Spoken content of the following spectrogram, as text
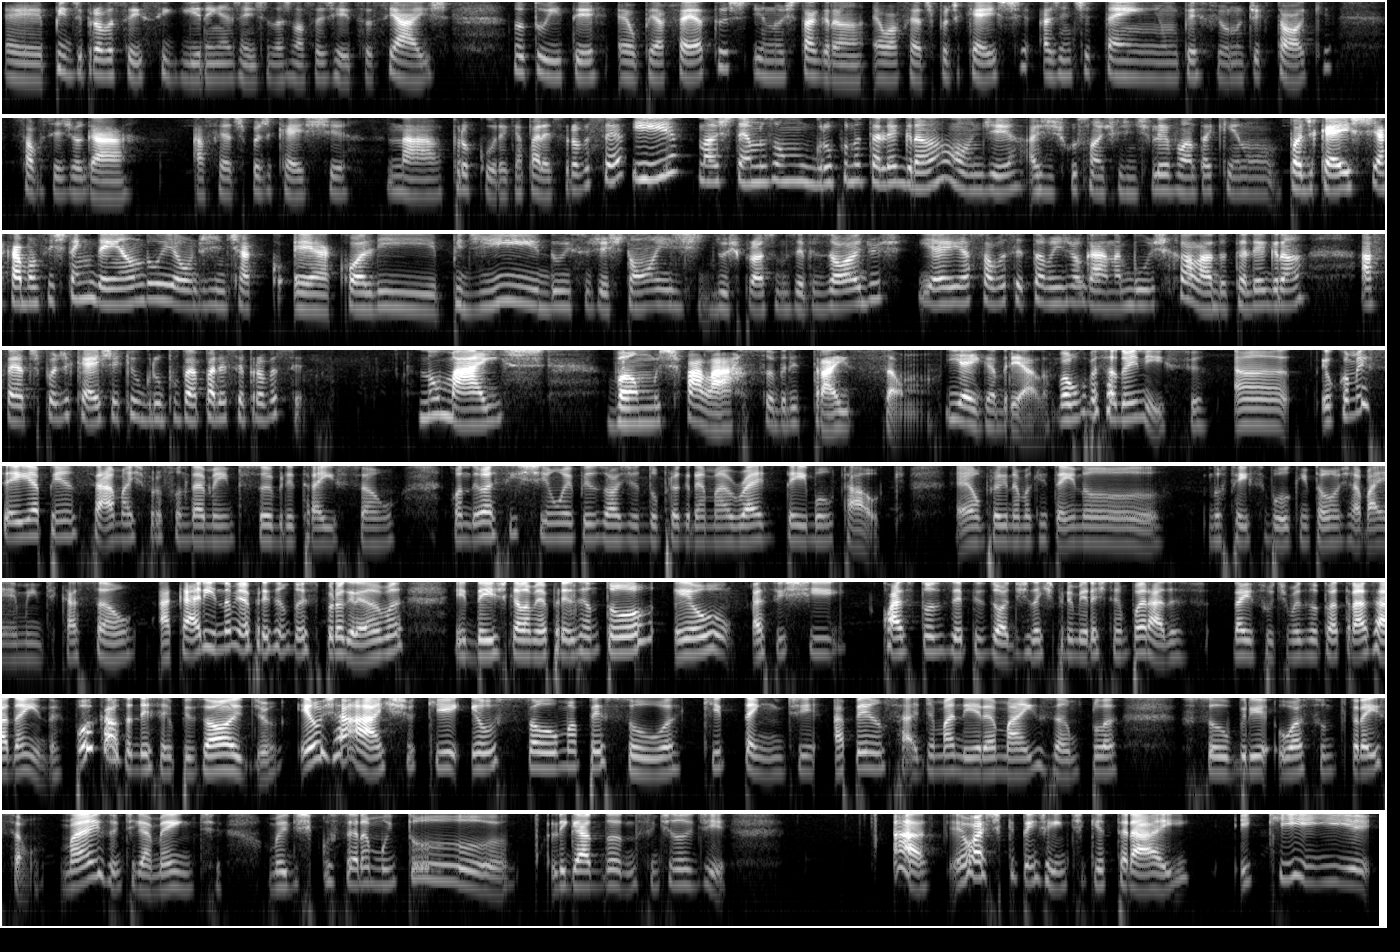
é, pedir para vocês seguirem a gente nas nossas redes sociais. No Twitter é o Afetos e no Instagram é o Afetos Podcast. A gente tem um perfil no TikTok. Só você jogar Afetos Podcast na procura que aparece para você. E nós temos um grupo no Telegram, onde as discussões que a gente levanta aqui no podcast acabam se estendendo e onde a gente é, acolhe pedidos, sugestões dos próximos episódios. E aí é só você também jogar na busca lá do Telegram Afetos Podcast que o grupo vai aparecer para você. No mais, vamos falar sobre traição. E aí, Gabriela? Vamos começar do início. Uh, eu comecei a pensar mais profundamente sobre traição quando eu assisti um episódio do programa Red Table Talk. É um programa que tem no, no Facebook, então já vai a minha indicação. A Karina me apresentou esse programa e desde que ela me apresentou, eu assisti quase todos os episódios das primeiras temporadas. Das últimas eu tô atrasada ainda. Por causa desse episódio, eu já acho que eu sou uma pessoa que tende a pensar de maneira mais ampla sobre o assunto traição. Mas antigamente, o meu discurso era muito ligado no sentido de ah, eu acho que tem gente que trai e que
